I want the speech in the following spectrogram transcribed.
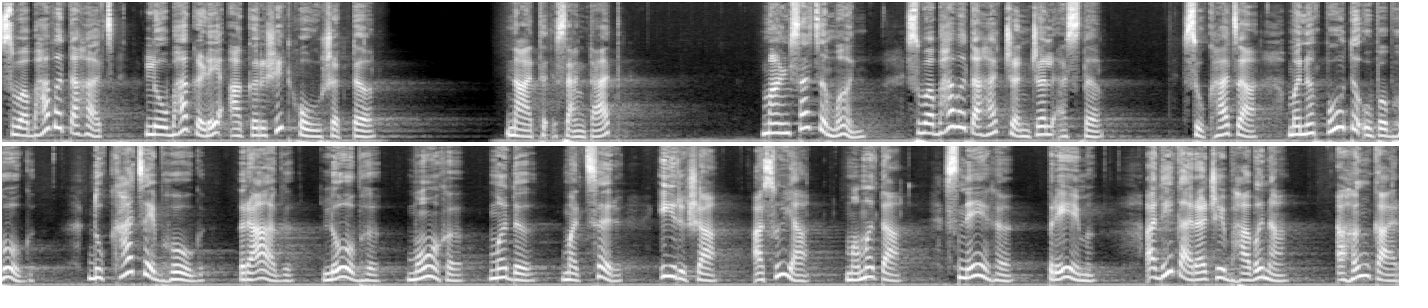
स्वभावतःच लोभाकडे आकर्षित होऊ शकतं. नाथ सांगतात माणसाचं मन स्वभावत चंचल असतं. सुखाचा मनपूत उपभोग दुःखाचे भोग राग लोभ मोह मद मत्सर ईर्षा असूया ममता स्नेह प्रेम अधिकाराची भावना अहंकार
